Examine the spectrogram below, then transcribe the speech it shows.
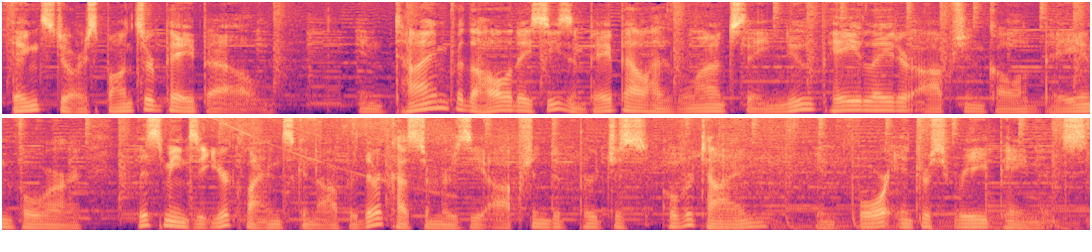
Thanks to our sponsor, PayPal. In time for the holiday season, PayPal has launched a new pay later option called Pay in 4 this means that your clients can offer their customers the option to purchase over time in four interest free payments.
